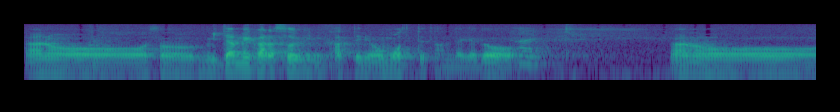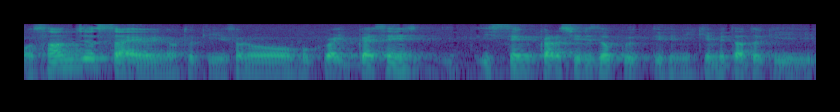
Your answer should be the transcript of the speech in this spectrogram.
あのーその見た目からそういうふうに勝手に思ってたんだけど、はい。あのー30歳の時その僕が一回戦一戦から退くっていうふうに決めた時に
